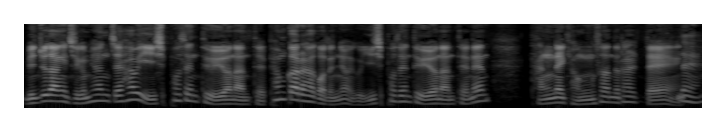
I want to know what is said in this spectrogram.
민주당이 지금 현재 하위 20% 의원한테 평가를 하거든요. 이거 20% 의원한테는 당내 경선을 할때 네.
